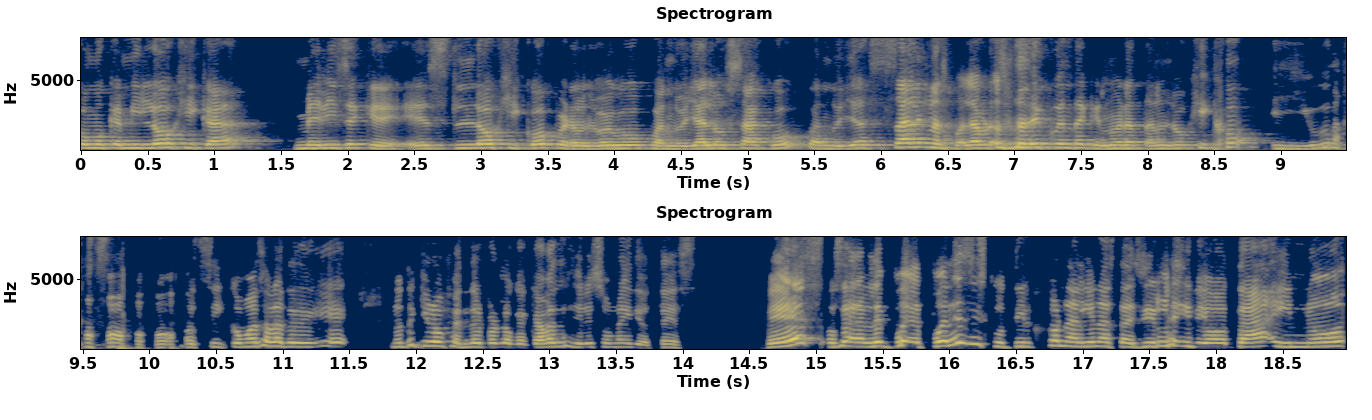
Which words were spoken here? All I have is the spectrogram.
como que mi lógica me dice que es lógico, pero luego cuando ya lo saco, cuando ya salen las palabras, me doy cuenta que no era tan lógico y sí, como hace te dije, no te quiero ofender, pero lo que acabas de decir es una idiotez. ¿Ves? O sea, le puedes discutir con alguien hasta decirle idiota y no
